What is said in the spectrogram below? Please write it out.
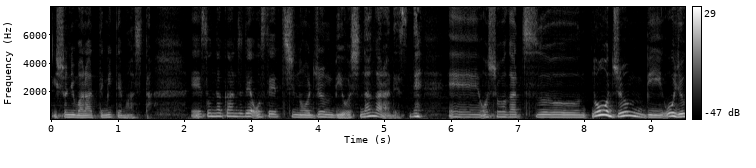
一緒に笑って見てました。えー、そんな感じでおせちの準備をしながらですね、えー、お正月の準備をゆっ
